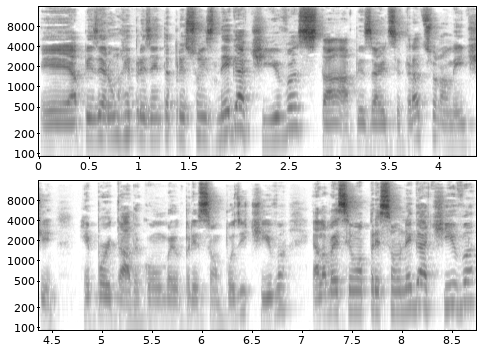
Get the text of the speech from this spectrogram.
é, a P01 representa pressões negativas, tá? apesar de ser tradicionalmente reportada como uma pressão positiva, ela vai ser uma pressão negativa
